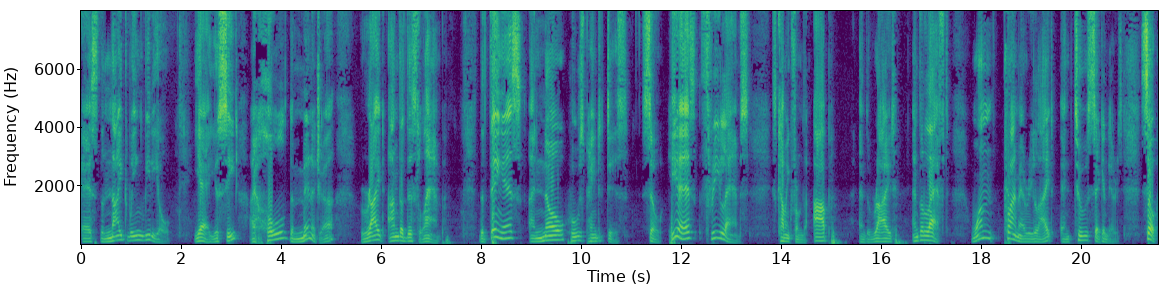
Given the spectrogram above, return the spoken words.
as the Nightwing video. Yeah, you see, I hold the miniature right under this lamp. The thing is, I know who's painted this. So he has three lamps. It's coming from the up and the right and the left. One primary light and two secondaries. So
